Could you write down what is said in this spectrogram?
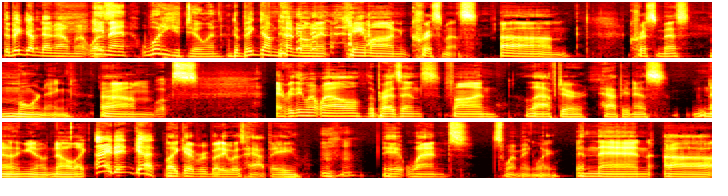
the big dumb dead moment was hey man, what are you doing? the big dumb dead moment came on Christmas. Um, Christmas morning. Um, Whoops. everything went well. The presents, fun, laughter, happiness. No, you know, no, like I didn't get. Like everybody was happy. It went swimmingly, and then uh,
